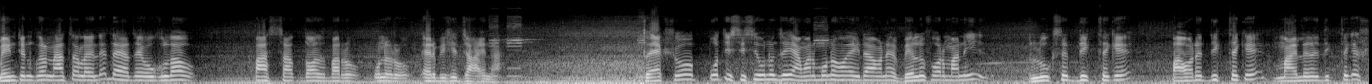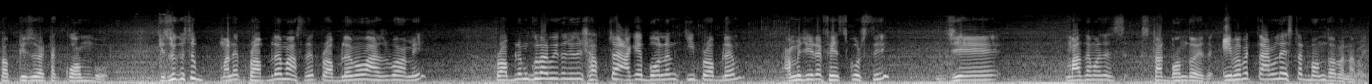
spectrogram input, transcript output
মেনটেন করে না চালাইলে দেখা যায় ওগুলাও পাঁচ সাত, দশ, বারো, পনেরো, এর বেশি যায় না। তো একশো পঁচিশ সিসি অনুযায়ী আমার মনে হয় এটা মানে ভ্যালু ফর মানি লুকসের দিক থেকে পাওয়ারের দিক থেকে মাইলেজের দিক থেকে সব কিছুর একটা কম্বো কিছু কিছু মানে প্রবলেম আছে প্রবলেমও আসব আমি। প্রবলেমগুলোর ভিতরে যদি সবচেয়ে আগে বলেন কি প্রবলেম আমি যেটা ফেস করছি, যে মাঝে মাঝে স্টার্ট বন্ধ হয়ে যায়। এইভাবে টানলে স্টার্ট বন্ধ হবে না ভাই।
